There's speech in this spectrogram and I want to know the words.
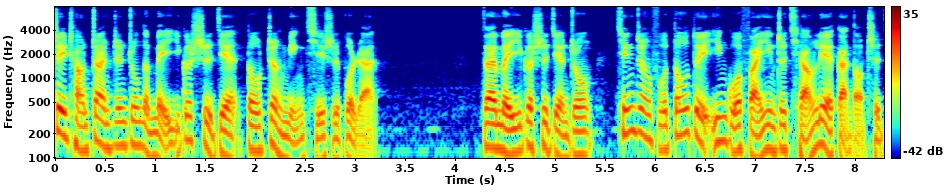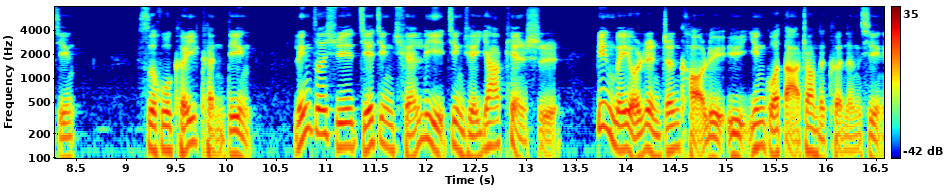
这场战争中的每一个事件都证明其实不然。在每一个事件中，清政府都对英国反应之强烈感到吃惊，似乎可以肯定，林则徐竭尽全力禁绝鸦片时，并没有认真考虑与英国打仗的可能性，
